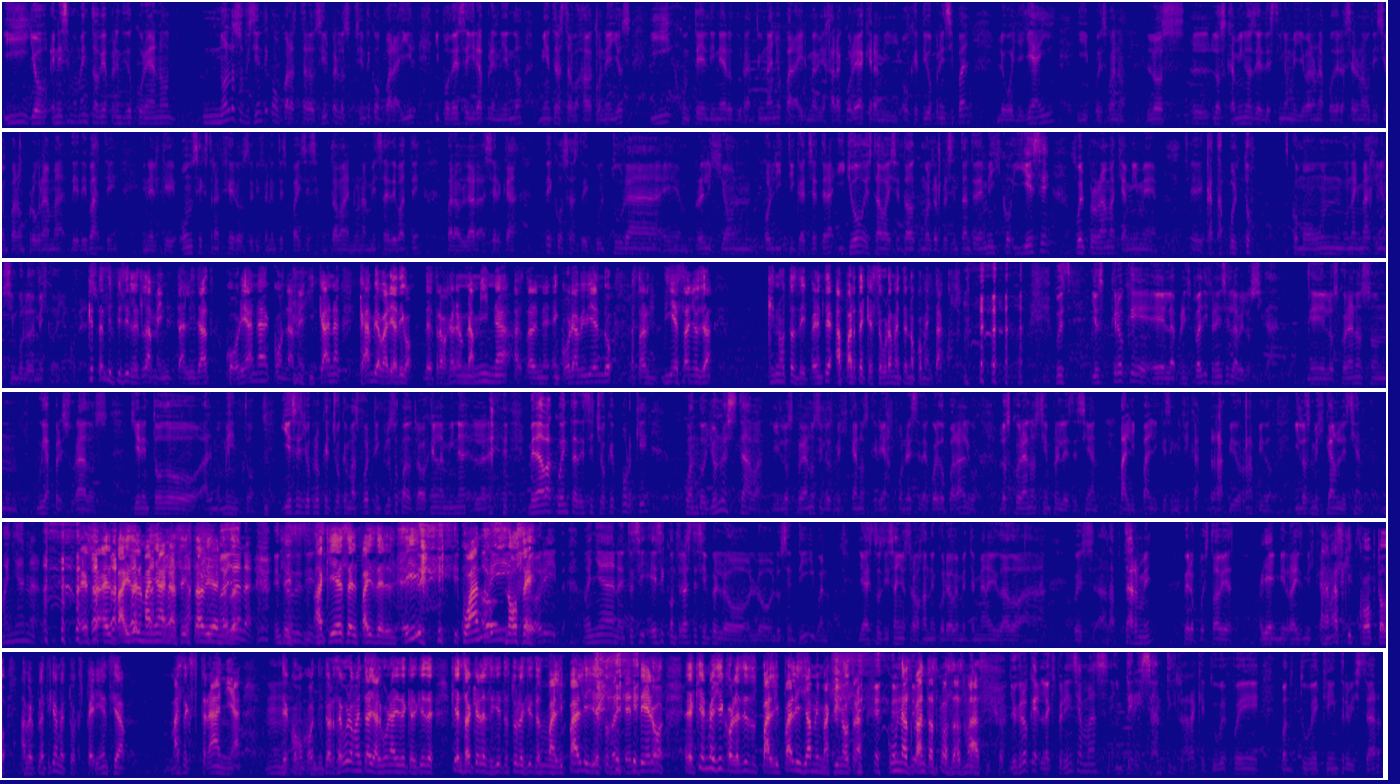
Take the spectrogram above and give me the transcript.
Y yo en ese momento había aprendido coreano, no lo suficiente como para traducir, pero lo suficiente como para ir y poder seguir aprendiendo mientras trabajaba con ellos. Y junté el dinero durante un año para irme a viajar a Corea, que era mi objetivo principal. Luego llegué ahí y pues bueno, los, los caminos del destino me llevaron a poder hacer una audición para un programa de debate en el que 11 extranjeros de diferentes países se juntaban en una mesa de debate para hablar acerca de cosas de cultura, eh, religión, política, etcétera. Y yo estaba ahí sentado como el representante de México y ese fue el programa que a mí me eh, catapultó como un- una imagen y un símbolo de México allá en Corea. ¿Qué tan difícil es la mentalidad coreana con la mexicana? Cambia, varía, digo, de trabajar en una mina a estar en, en Corea viviendo, a estar 10 años ya. ¿Qué notas de diferente? Aparte que seguramente no comen tacos. Pues yo creo que eh, la principal diferencia es la velocidad. Eh, los coreanos son muy apresurados, quieren todo al momento. Y ese es yo creo que el choque más fuerte. Incluso cuando trabajé en la mina me daba cuenta de ese choque porque cuando yo no estaba y los coreanos y los mexicanos querían ponerse de acuerdo para algo, los coreanos siempre les decían pali pali, que significa rápido, rápido. Y los mexicanos les decían mañana. Es el país del mañana, sí, está bien. o sea, mañana. sí. Entonces, sí, Aquí es el país del sí, ¿cuándo? Ahorita, no sé. Ahorita, mañana. Entonces, sí, ese contraste siempre lo, lo- lo sentí. Y bueno, ya estos 10 años trabajando en Corea, obviamente me han ayudado a pues, a adaptarme, pero pues todavía Oye, mi raíz mexicana. Además, hip hop, todo. A ver, platícame tu experiencia más extraña de Mm. como conductor. Seguramente hay alguna ahí de que dijiste, quién sabe qué les dijiste, tú les dijiste Mm. pali pali y estos entendieron. Aquí en México les dices pali pali y ya me imagino otra, unas cuantas cosas más. hijo. Yo creo que la experiencia más interesante y rara que tuve fue cuando tuve que entrevistar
